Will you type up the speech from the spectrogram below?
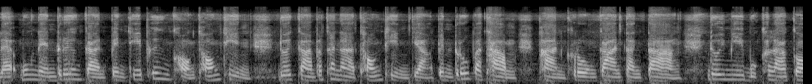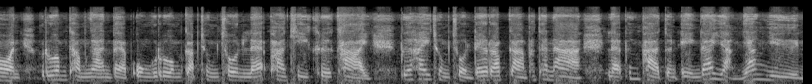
และมุ่งเน้นเรื่องการเป็นที่พึ่งของท้องถิ่นโดยการพัฒนาท้องถิ่นอย่างเป็นรูปธรรม ผ่านโครงการต่างๆ โดยมีบุคลากรร่วมทำงานแบบองค์รวมกับชุมชน และภาคีเครือข่าย เพื่อให้ชุมชนได้รับการพัฒนา และพึ่งพาตนเองได้อย่างยั่งยืน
